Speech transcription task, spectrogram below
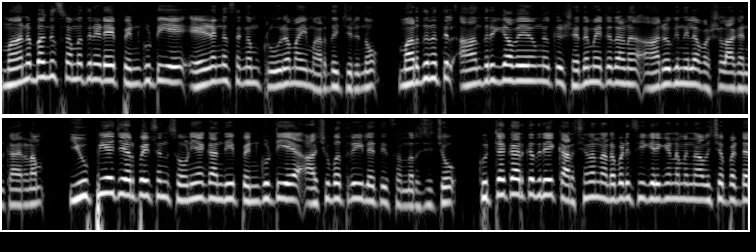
മാനഭംഗ ശ്രമത്തിനിടെ പെൺകുട്ടിയെ ഏഴംഗ സംഘം ക്രൂരമായി മർദ്ദിച്ചിരുന്നു. മർദ്ദനത്തിൽ ആന്തരികാവയവങ്ങൾക്ക് ക്ഷതമേറ്റതാണ് ആരോഗ്യനില വഷളാകാൻ കാരണം. U P A chairperson Sonia Gandhi പെൺകുട്ടിയെ ആശുപത്രിയിലെത്തി സന്ദർശിച്ചു. കുറ്റക്കാർക്കെതിരെ കർശന നടപടി സ്വീകരിക്കണമെന്നാവശ്യപ്പെട്ട്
